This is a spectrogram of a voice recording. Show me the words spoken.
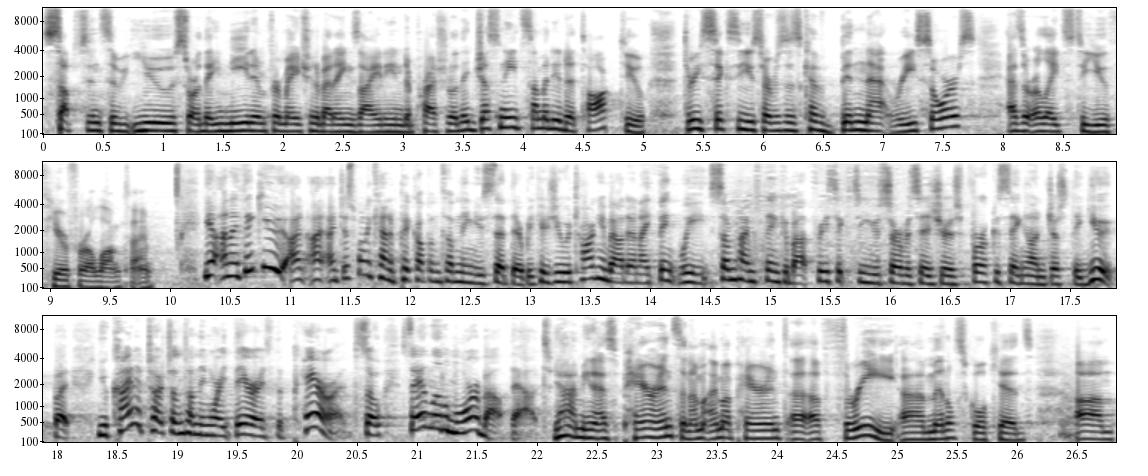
substance abuse or they need information about anxiety and depression or they just need somebody to talk to, 360 Youth Services have been that resource as it relates to youth here for a long time. Yeah, and I think you, I, I, just want to kind of pick up on something you said there because you were talking about, and I think we sometimes think about 360 Youth Services, you're focusing on just the youth, but you kind of touched on something right there as the parent. So say a little more about that. Yeah, I mean, as parents, and I'm, I'm a parent uh, of three uh, middle school kids, um,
